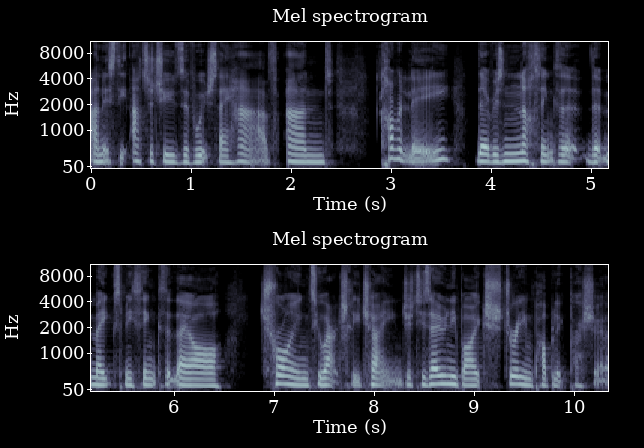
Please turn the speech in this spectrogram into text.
and it's the attitudes of which they have. And currently, there is nothing that, that makes me think that they are trying to actually change. It is only by extreme public pressure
